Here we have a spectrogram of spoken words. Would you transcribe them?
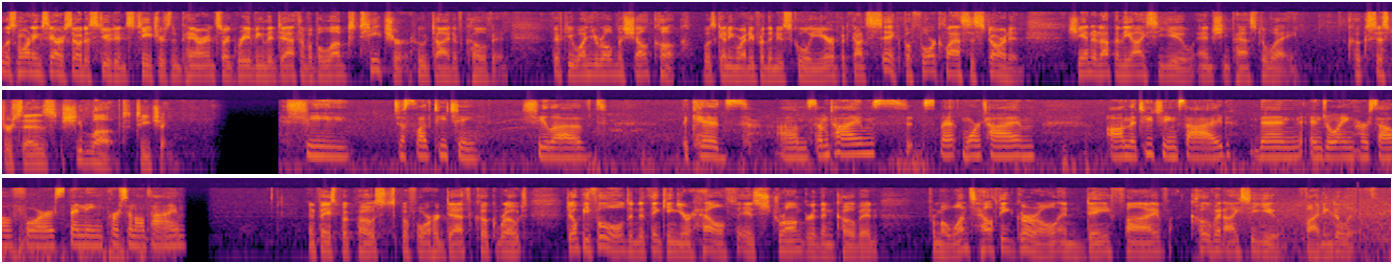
This morning, Sarasota students, teachers, and parents are grieving the death of a beloved teacher who died of COVID. 51-year-old Michelle Cook was getting ready for the new school year, but got sick before classes started. She ended up in the ICU and she passed away. Cook's sister says she loved teaching. She just loved teaching. She loved the kids. Um, sometimes spent more time on the teaching side than enjoying herself or spending personal time. In Facebook posts before her death, Cook wrote, Don't be fooled into thinking your health is stronger than COVID. From a once healthy girl in day five COVID ICU, fighting to live.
